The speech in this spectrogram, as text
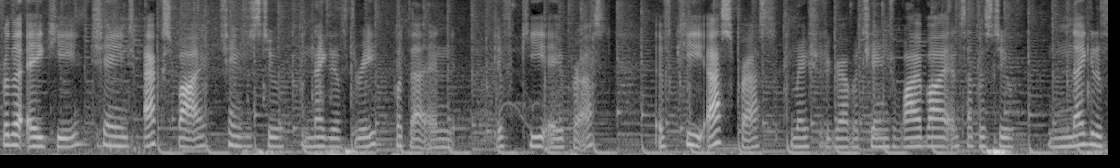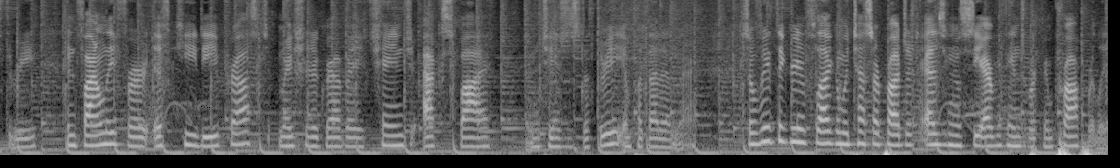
For the A key, change X by, change this to negative 3. Put that in if key A pressed. If key S pressed, make sure to grab a change Y by and set this to negative 3. And finally, for if key D pressed, make sure to grab a change X by and change this to 3 and put that in there. So if we hit the green flag and we test our project, as you can see, everything's working properly.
